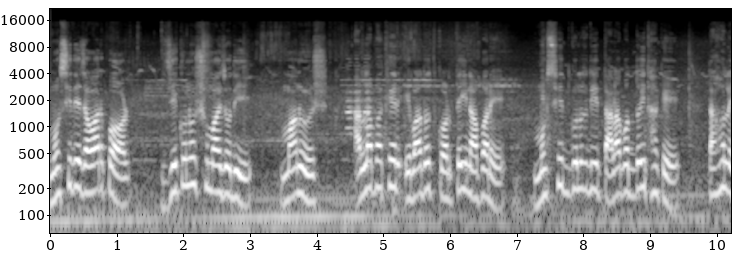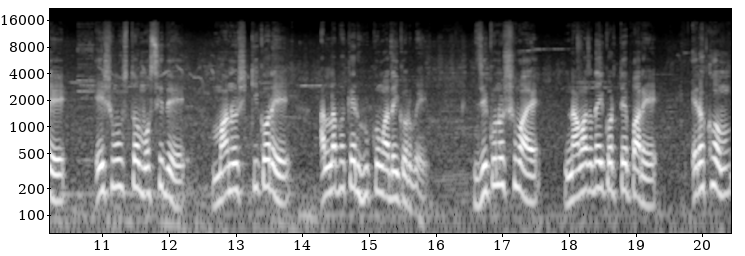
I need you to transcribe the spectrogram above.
মসজিদে যাওয়ার পর যে কোনো সময় যদি মানুষ আল্লাহ পাখের ইবাদত করতেই না পারে, মসজিদগুলো যদি তালাবদ্ধই থাকে, তাহলে এই সমস্ত মসজিদে মানুষ কি করে আল্লাহ পাকের হুকুম আদায় করবে? যে কোনো সময় নামাজ আদায় করতে পারে, এরকম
